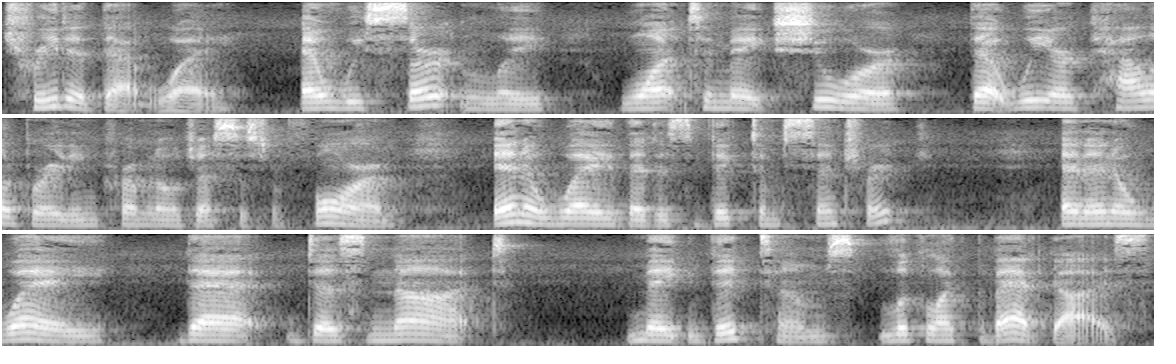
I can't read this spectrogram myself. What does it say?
treated that way. And we certainly want to make sure that we are calibrating criminal justice reform in a way that is victim centric and in a way that does not make victims look like the bad guys.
